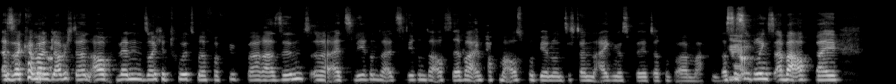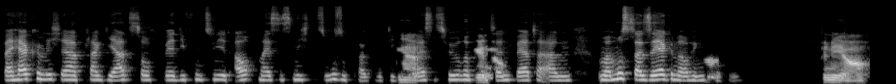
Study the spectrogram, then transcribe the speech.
also da kann man, glaube ich, dann auch, wenn solche Tools mal verfügbarer sind, äh, als Lehrende, als Lehrende auch selber einfach mal ausprobieren und sich dann ein eigenes Bild darüber machen. Das ja. ist übrigens aber auch bei, bei herkömmlicher Plagiatsoftware, die funktioniert auch meistens nicht so super gut. Die gibt ja. meistens höhere genau. Prozentwerte an und man muss da sehr genau hingucken. Finde ich auch.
